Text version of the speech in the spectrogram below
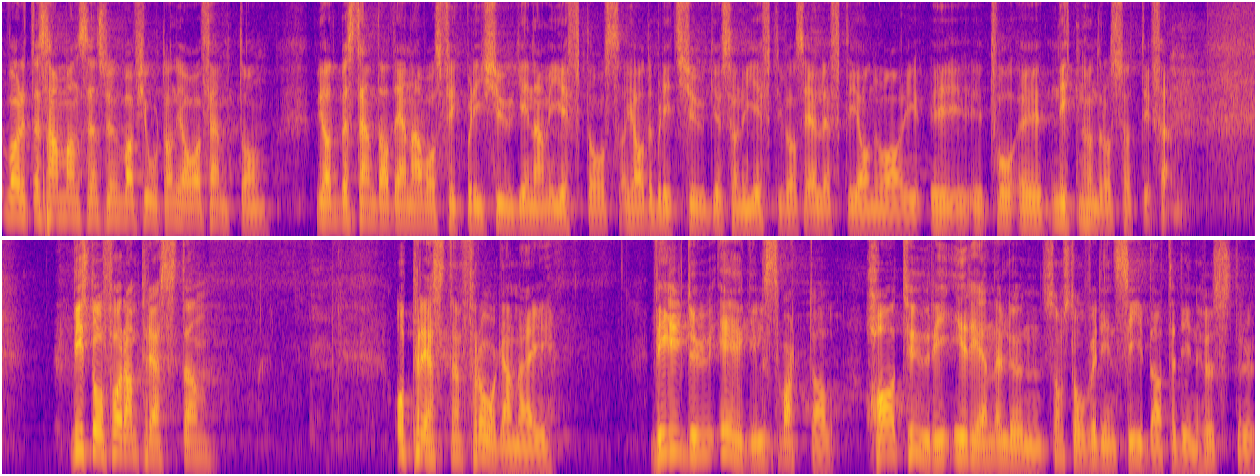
varit tillsammans sen hon var 14, jag var 15. Vi hade bestämt att en av oss fick bli 20 innan vi gifte oss och jag hade blivit 20 så nu gifte vi oss 11 januari 1975. Vi står föran prästen och prästen frågar mig, vill du Egil Svartdal ha Turi Irene Lund som står vid din sida till din hustru.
